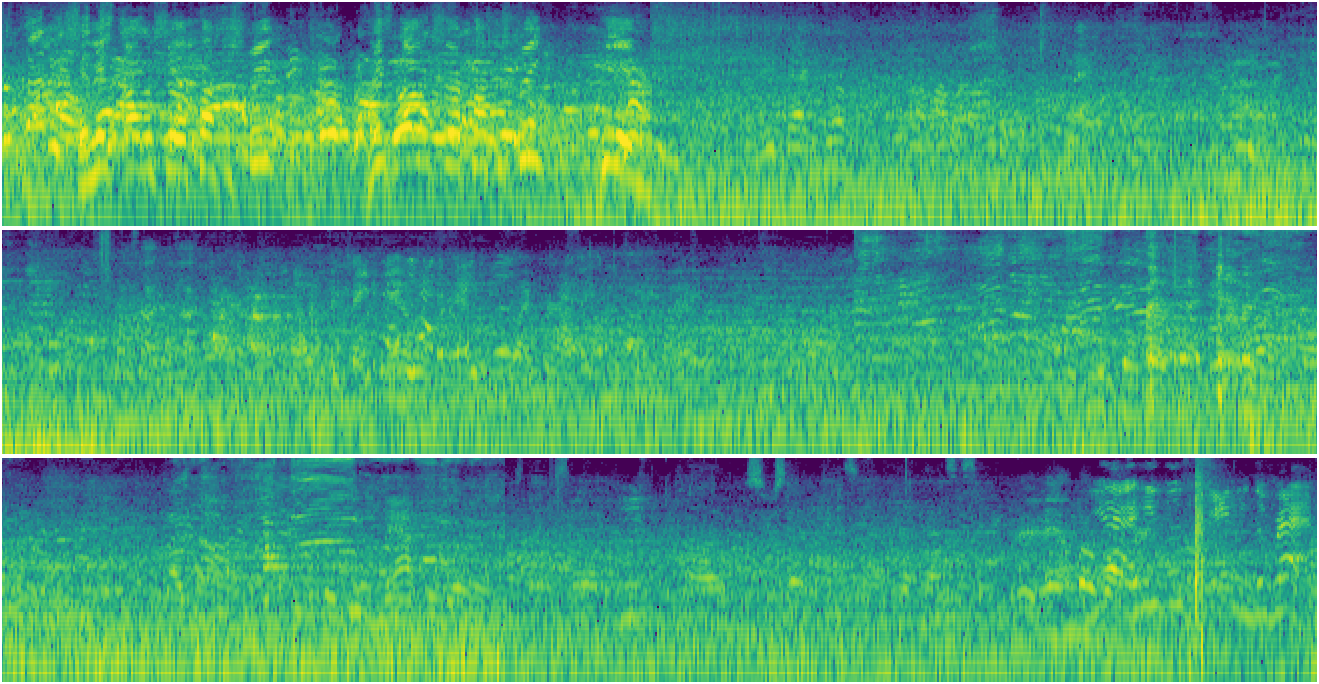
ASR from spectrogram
And this officer across the street, this officer across the street, he is Yeah, he was in the rat.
